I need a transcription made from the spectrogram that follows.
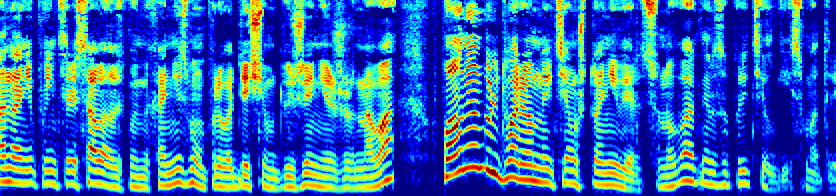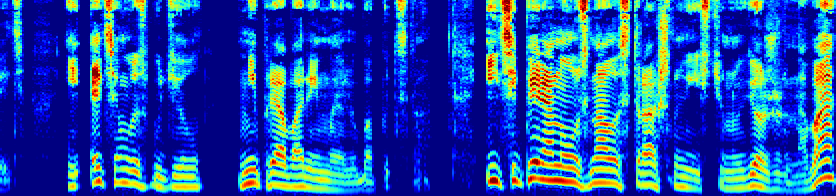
она не поинтересовалась бы механизмом, приводящим в движение жернова, вполне удовлетворенной тем, что они вертятся, но Вагнер запретил ей смотреть, и этим возбудил непреоборимое любопытство. И теперь она узнала страшную истину. Ее жернова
